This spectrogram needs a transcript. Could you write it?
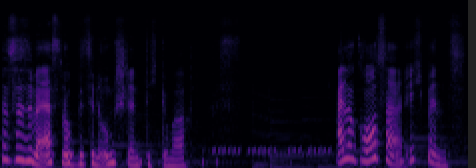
Das ist aber erst noch ein bisschen umständlich gemacht. Hallo Großer, ich bin's.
